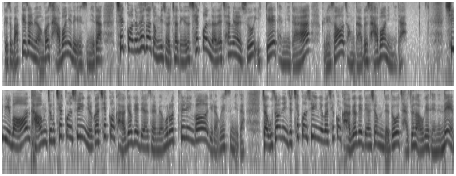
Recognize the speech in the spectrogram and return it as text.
그래서 맞게 설명한 건 4번이 되겠습니다. 채권은 회사 정리 절차 등에서 채권단에 참여할 수 있게 됩니다. 그래서 정답은 4번입니다. 12번 다음 중 채권 수익률과 채권 가격에 대한 설명으로 틀린 것이라고 했습니다. 자, 우선은 이제 채권 수익률과 채권 가격에 대한 시험 문제도 자주 나오게 되는데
